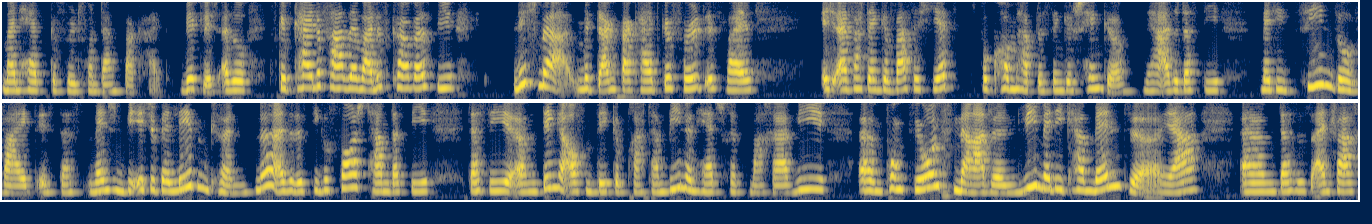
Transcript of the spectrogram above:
mein Herz gefüllt von Dankbarkeit. Wirklich. Also es gibt keine Phase meines Körpers, die nicht mehr mit Dankbarkeit gefüllt ist, weil ich einfach denke, was ich jetzt bekommen habe, das sind Geschenke. Ja, also dass die Medizin so weit ist, dass Menschen wie ich überleben können. Ne? Also dass die geforscht haben, dass sie, dass sie ähm, Dinge auf den Weg gebracht haben, wie einen Herzschrittmacher, wie ähm, Punktionsnadeln, wie Medikamente, ja. Ähm, das ist einfach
